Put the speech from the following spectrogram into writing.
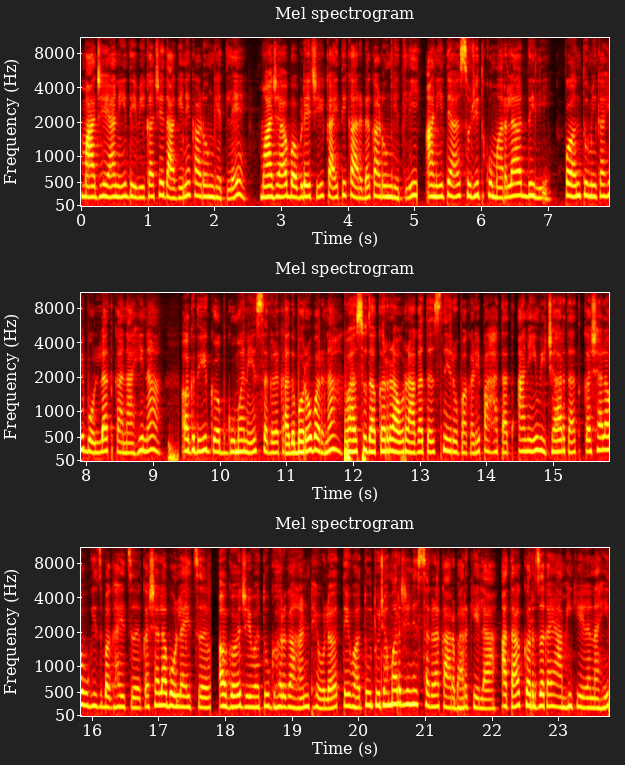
माझे आणि देविकाचे दागिने काढून घेतले. माझ्या बबड्याची काय ती कार्ड काढून घेतली आणि त्या सुजित कुमारला दिली. पण तुम्ही काही बोललात का नाही ना? अगदी गपगुमाने सगळं का बरोबर ना? तेव्हा सुधाकरराव रागातच निरोपाकडे पाहतात आणि विचारतात कशाला उगीच बघायचं? कशाला बोलायचं? अगं जेव्हा तू घर गहाण ठेवलं तेव्हा तू तुझ्या मर्जीने सगळा कारभार केला. आता कर्ज काय आम्ही केलं नाही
